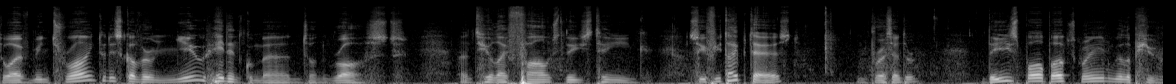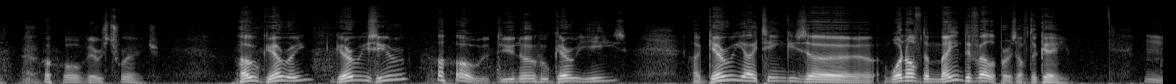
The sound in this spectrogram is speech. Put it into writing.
So I've been trying to discover new hidden commands on Rust until I found this thing. So if you type test and press enter, this pop-up screen will appear. Oh, very strange. Oh, Garry, Garry's here. Oh, do you know who Garry is? Uh, Garry, I think, is uh, one of the main developers of the game. Hmm,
